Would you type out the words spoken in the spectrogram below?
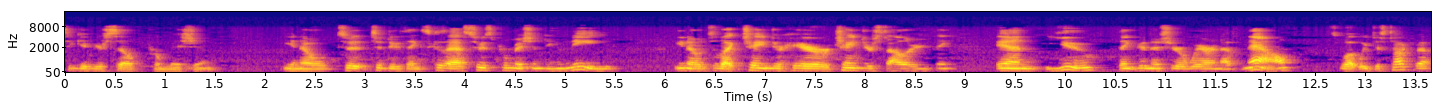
to give yourself permission, you know, to to do things. Because I asked, whose permission do you need, you know, to like change your hair or change your style or anything? And you, thank goodness, you're aware enough now. It's what we just talked about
